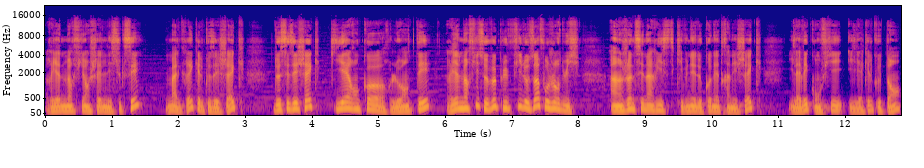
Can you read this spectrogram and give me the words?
Ryan Murphy enchaîne les succès, malgré quelques échecs. De ces échecs qui hier encore le hantaient, Ryan Murphy se veut plus philosophe aujourd'hui. À un jeune scénariste qui venait de connaître un échec, il avait confié il y a quelque temps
